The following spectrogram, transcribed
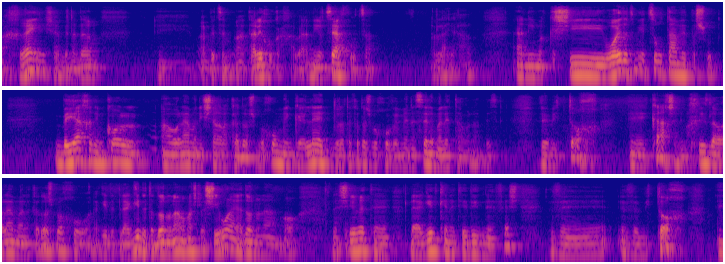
אחרי שהבן אדם, אה, בעצם התהליך הוא ככה, ואני יוצא החוצה ליער, אני מקשיב, רואה את עצמי יצור טעם ופשוט. ביחד עם כל העולם הנשאר לקדוש ברוך הוא, מגלה את גדולת הקדוש ברוך הוא ומנסה למלא את העולם בזה. ומתוך כך שאני מכריז לעולם על הקדוש ברוך הוא, להגיד, להגיד את אדון עולם, ממש לשיר אולי אדון עולם, או לשיר את, אה, להגיד כן את ידיד נפש, ו, ומתוך אה,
